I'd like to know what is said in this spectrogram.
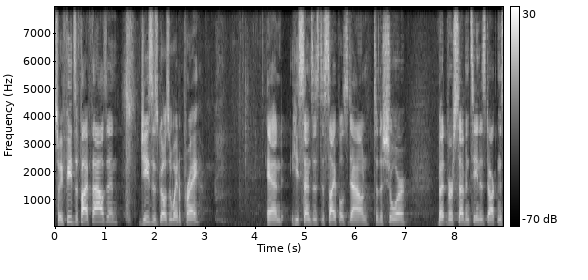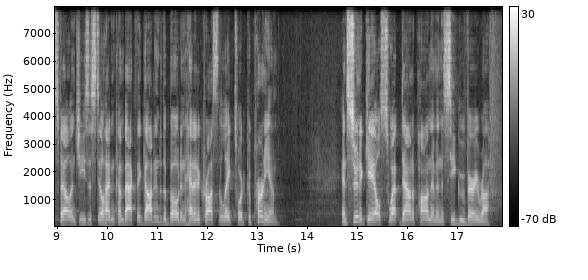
So he feeds the 5,000. Jesus goes away to pray. And he sends his disciples down to the shore. But verse 17, as darkness fell and Jesus still hadn't come back, they got into the boat and headed across the lake toward Capernaum. And soon a gale swept down upon them, and the sea grew very rough.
